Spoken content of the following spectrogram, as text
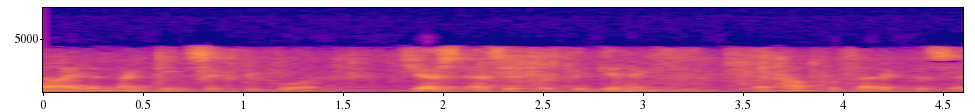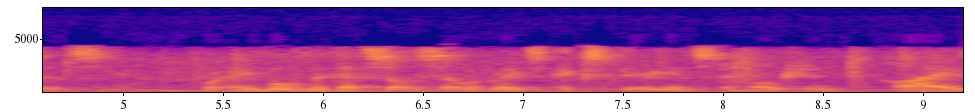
died in 1964, just as it was beginning. But how prophetic this is for a movement that so celebrates experience, emotion, highs,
